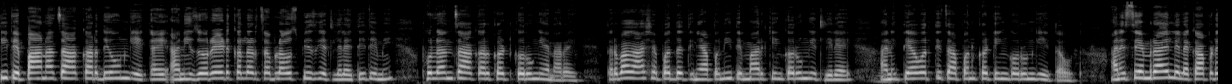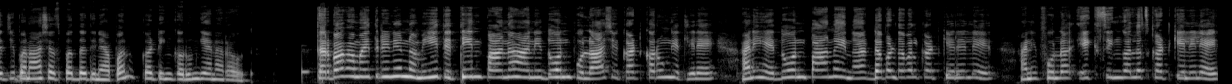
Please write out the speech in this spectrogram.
तिथे पानाचा आकार देऊन घेत आहे आणि जो रेड कलरचा ब्लाऊज पीस घेतलेला आहे तिथे मी फुलांचा आकार कट करून घेणार आहे. तर बघा अशा पद्धतीने आपण इथे मार्किंग करून घेतलेली आहे आणि त्यावरतीच आपण कटिंग करून घेत आहोत. आणि सेम राहिलेल्या कापडाची पण अशाच पद्धतीने आपण कटिंग करून घेणार आहोत. तर बघा मैत्रिणींनो मी इथे तीन पानं आणि दोन फुलं असे कट करून घेतलेले आहे आणि हे दोन पानं आहे ना डबल डबल कट केलेले आहेत. आणि फुलं एक सिंगलच कट केलेले आहेत.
